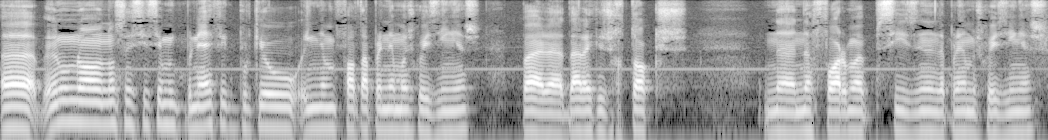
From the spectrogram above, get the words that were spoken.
uh, eu não, não sei se ia ser muito benéfico, porque eu ainda me falta aprender umas coisinhas para dar aqui os retoques na, na forma, preciso ainda aprender umas coisinhas.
